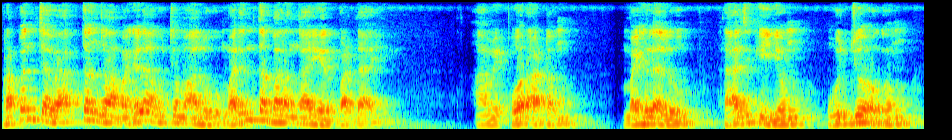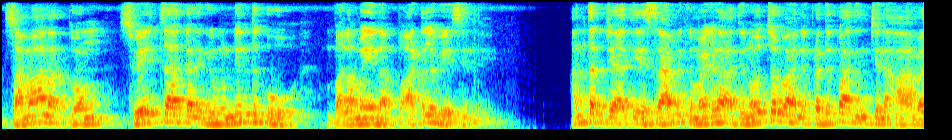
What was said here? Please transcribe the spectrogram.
ప్రపంచవ్యాప్తంగా మహిళా ఉద్యమాలు మరింత బలంగా ఏర్పడ్డాయి. ఆమె పోరాటం మహిళలు రాజకీయం ఉద్యోగం సమానత్వం స్వేచ్ఛ కలిగి ఉండేందుకు బలమైన బాటలు వేసింది. అంతర్జాతీయ శ్రామిక మహిళా దినోత్సవాన్ని ప్రతిపాదించిన ఆమె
